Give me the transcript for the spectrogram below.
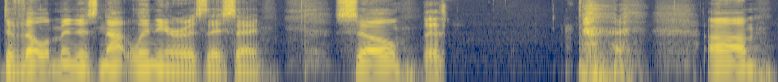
development is not linear, as they say. So that's um,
